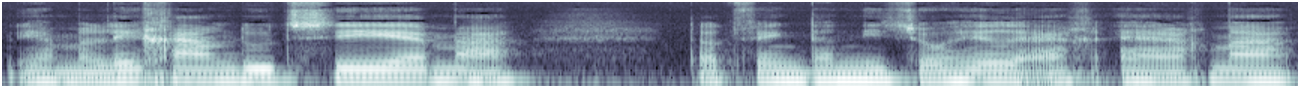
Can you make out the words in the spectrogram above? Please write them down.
ja, mijn lichaam doet zeer, maar dat vind ik dan niet zo heel erg erg. Maar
